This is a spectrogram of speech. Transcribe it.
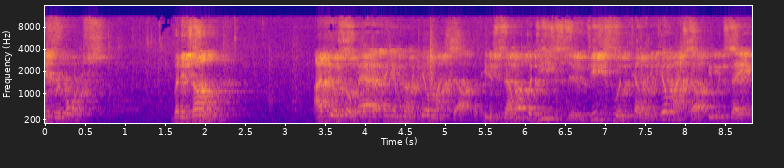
his remorse? But his own. I feel so bad, I think I'm going to kill myself. But he said, now what would Jesus do? Jesus wouldn't tell me to kill myself. He would say,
